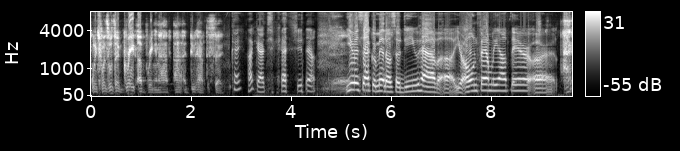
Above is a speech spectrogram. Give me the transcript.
which was was a great upbringing. I, I do have to say. Okay, I got you, got you now. Yeah. You're in Sacramento, so do you have uh, your own family out there, or? I,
